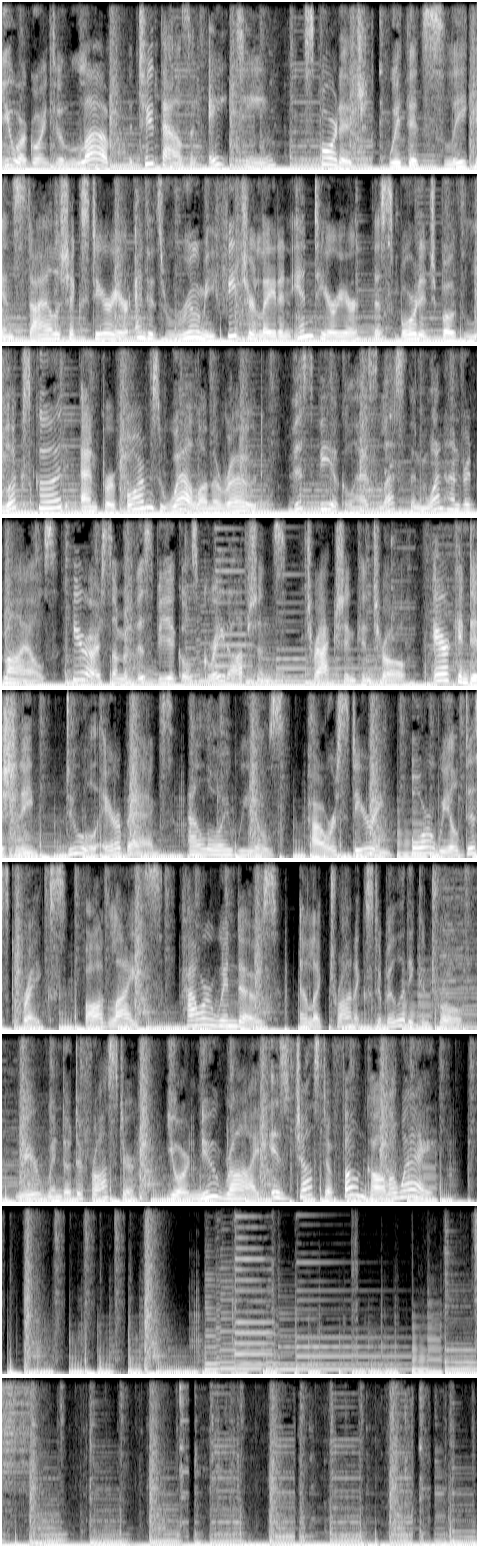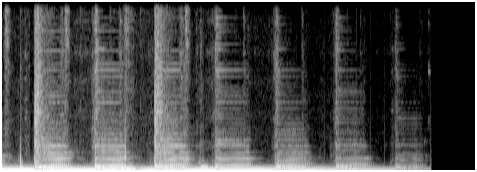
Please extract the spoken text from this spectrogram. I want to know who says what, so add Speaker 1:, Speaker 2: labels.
Speaker 1: You are going to love the 2018 Sportage. With its sleek and stylish exterior and its roomy feature-laden interior, the Sportage both looks good and performs well on the road. This vehicle has less than 100 miles. Here are some of this vehicle's great options. Traction control, air conditioning, dual airbags, alloy wheels, power steering, four-wheel disc brakes, fog lights, power windows, electronic stability control, rear window defroster. Your new ride is just a phone call away.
